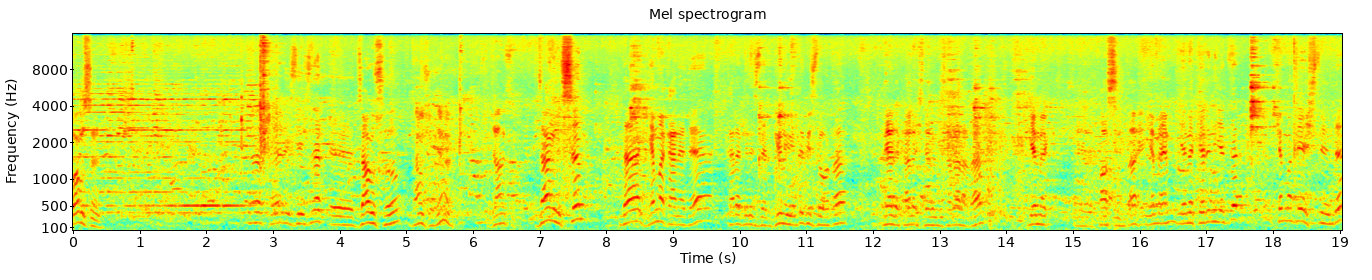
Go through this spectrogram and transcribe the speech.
Tamam mısın? Evet değerli izleyiciler e, Cansu, Cansu değil mi? Cansın. Canlısın da yemekhanede Karadenizler günüydü. Biz de orada değerli kardeşlerimizle beraber yemek e, faslında yeme, yemeklerini yediler. Kemancı eşliğinde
